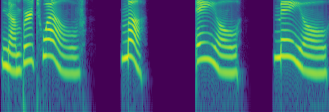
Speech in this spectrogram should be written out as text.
Number 12. M. Ale. Male.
